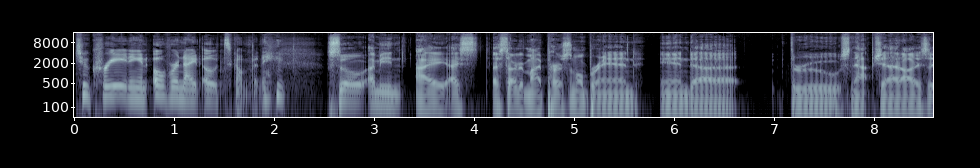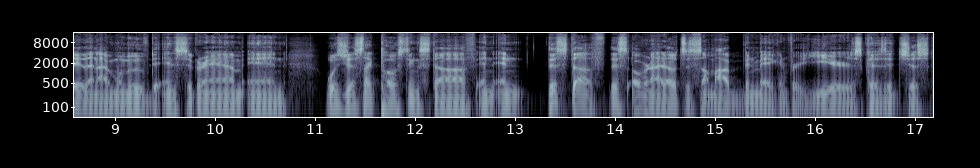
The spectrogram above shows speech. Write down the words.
to creating an overnight oats company? So, I mean, I I started my personal brand and uh, through Snapchat, obviously. Then I moved to Instagram and was just like posting stuff. And, and this stuff, this overnight oats is something I've been making for years because it just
